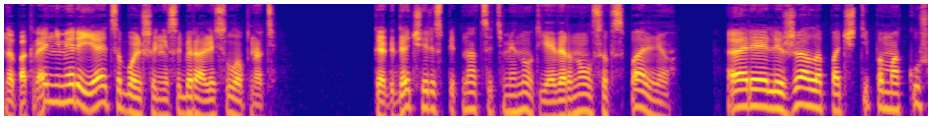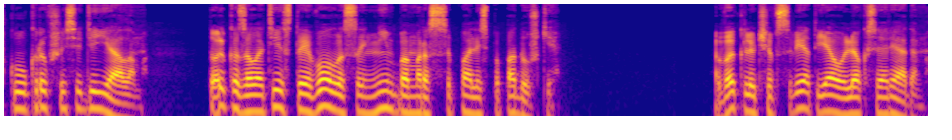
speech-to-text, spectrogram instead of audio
Но, по крайней мере, яйца больше не собирались лопнуть. Когда через 15 минут я вернулся в спальню, Ария лежала почти по макушку, укрывшись одеялом. Только золотистые волосы нимбом рассыпались по подушке. Выключив свет, я улегся рядом.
